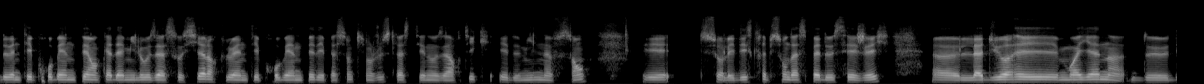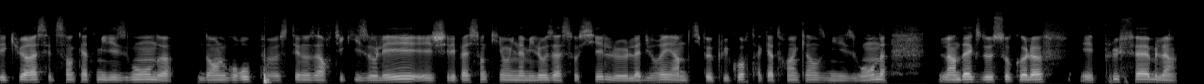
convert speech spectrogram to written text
de NT-proBNP en cas d'amylose associée, alors que le NT-proBNP des patients qui ont juste la sténose aortique est de 1900. Et sur les descriptions d'aspect de CG. Euh, la durée moyenne de DQRS est de 104 millisecondes dans le groupe euh, sténose aortique isolé et chez les patients qui ont une amylose associée, la durée est un petit peu plus courte à 95 millisecondes. L'index de Sokolov est plus faible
